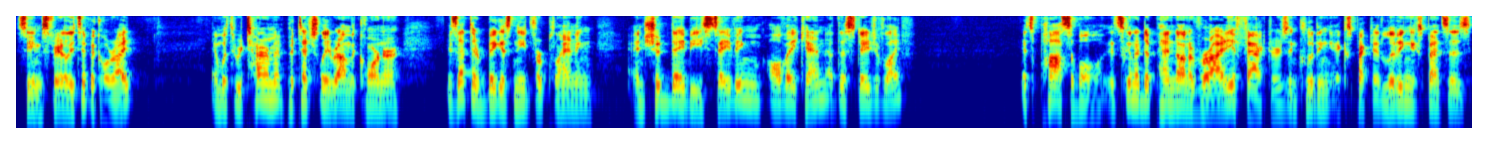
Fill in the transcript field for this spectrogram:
Seems fairly typical, right? And with retirement potentially around the corner, is that their biggest need for planning? And should they be saving all they can at this stage of life? It's possible. It's going to depend on a variety of factors, including expected living expenses,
